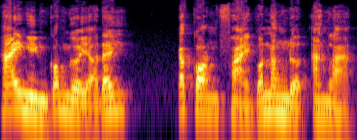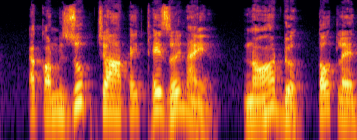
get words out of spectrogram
2.000 con người ở đây, các con phải có năng lượng an lạc các con mới giúp cho cái thế giới này nó được tốt lên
